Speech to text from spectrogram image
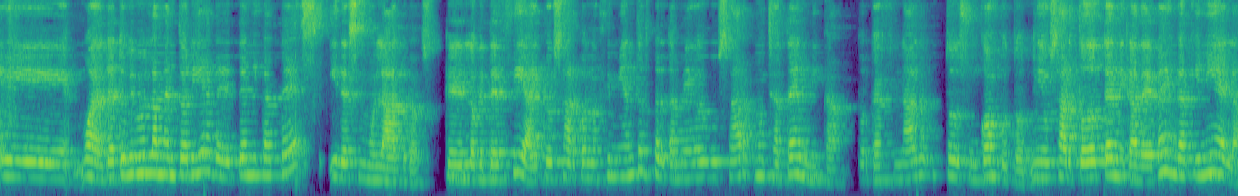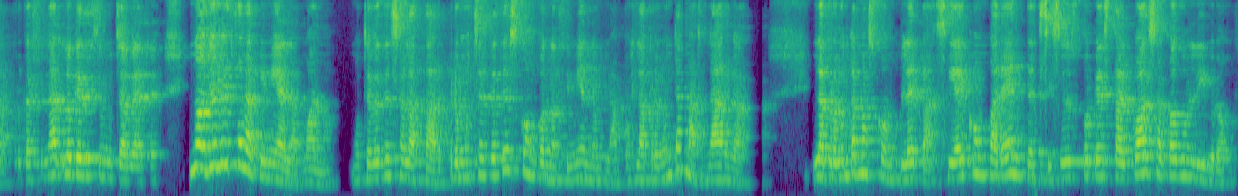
eh, bueno, ya tuvimos la mentoría de técnica test y de simulacros, que es lo que te decía, hay que usar conocimientos, pero también hay que usar mucha técnica, porque al final todo es un cómputo, ni usar todo técnica de venga, quiniela, porque al final lo que dice muchas veces, no, yo le hice la quiniela, bueno, muchas veces al azar, pero muchas veces con conocimiento, en plan, pues la pregunta más larga, la pregunta más completa, si hay con paréntesis, eso es porque es tal cual sacado un libro.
